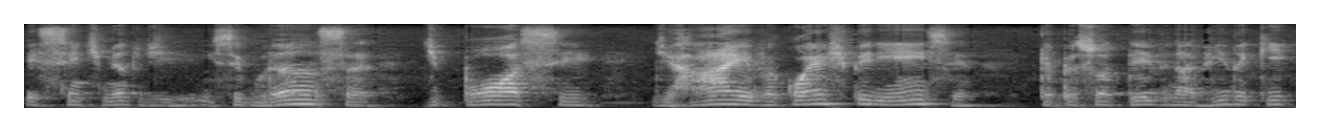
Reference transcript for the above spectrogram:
esse sentimento de insegurança, de posse, de raiva, qual é a experiência que a pessoa teve na vida que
